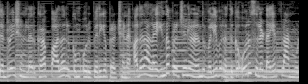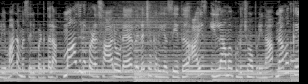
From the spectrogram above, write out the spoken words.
ஜென்ரேஷன்ல இருக்கிற பலருக்கும் ஒரு பெரிய பிரச்சனை. அதனால இந்த பிரச்சனையில இருந்து வெளிவரத்துக்கு ஒரு சில டயட் பிளான் மூலியமா நம்ம சரிப்படுத்தலாம். மாதுளப்பழ சாரோட வெள்ளச்சக்கரையை சேர்த்து ஐஸ் இல்லாம குடிச்சோம் அப்படின்னா நமக்கு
